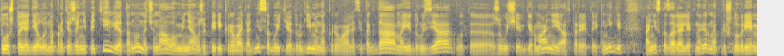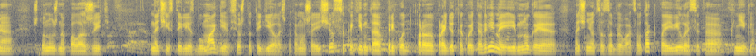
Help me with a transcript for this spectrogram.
то, что я делаю на протяжении пяти лет, оно начинало у меня уже перекрывать. Одни события другими накрывались. И тогда мои друзья, вот, э, живущие в Германии, авторы этой книги, они сказали, Олег, наверное, пришло время, что нужно положить на чистый лист бумаги все, что ты делаешь, потому что еще с каким-то приход про- пройдет какое-то время и многое начнется забываться. Вот так появилась эта книга.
